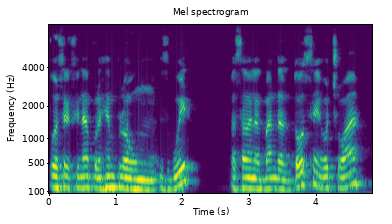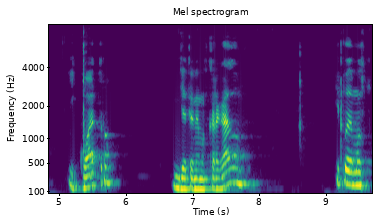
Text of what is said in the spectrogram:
puedo seleccionar por ejemplo un SWIR basado en las bandas 12, 8A y 4. Ya tenemos cargado. Y podemos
